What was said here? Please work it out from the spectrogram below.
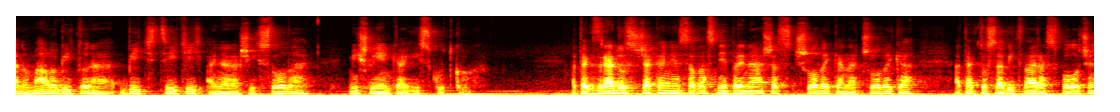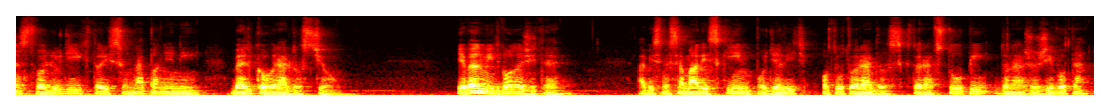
Áno, malo by to na, byť cítiť aj na našich slovách, myšlienkach i skutkoch. A tak z radosť čakania sa vlastne prenáša z človeka na človeka a takto sa vytvára spoločenstvo ľudí, ktorí sú naplnení veľkou radosťou. Je veľmi dôležité, aby sme sa mali s kým podeliť o túto radosť, ktorá vstúpi do nášho života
